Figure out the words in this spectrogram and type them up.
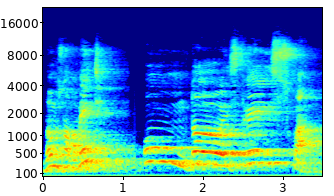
Vamos novamente? Um, dois, três, quatro.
